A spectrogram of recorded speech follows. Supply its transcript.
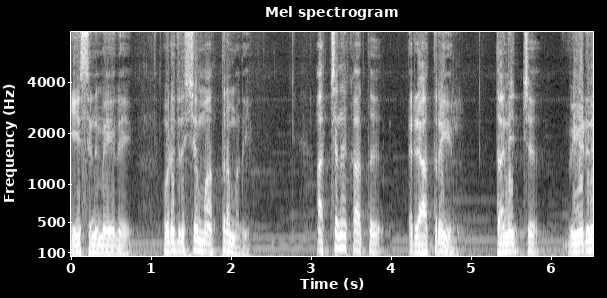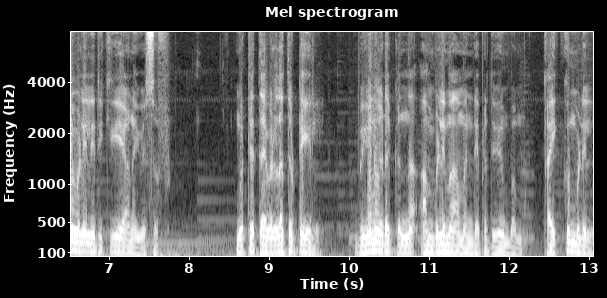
ഈ സിനിമയിലെ ഒരു ദൃശ്യം മാത്രം മതി. അച്ഛനെ കാത്ത് രാത്രിയിൽ തനിച്ച് വീടിന് വെളിയിലിരിക്കുകയാണ് യൂസഫ്. മുറ്റത്തെ വെള്ളത്തൊട്ടിയിൽ വീണുകിടക്കുന്ന അമ്പിളിമാമന്റെ പ്രതിബിംബം കൈക്കുമ്പിളിൽ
